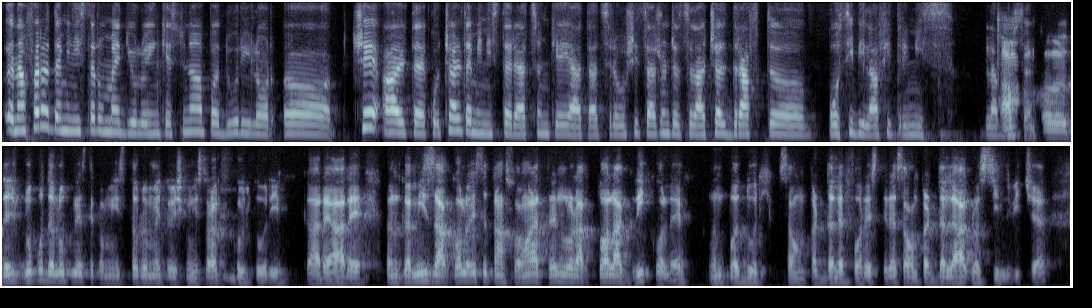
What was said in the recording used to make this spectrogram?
în afară de Ministerul Mediului, în chestiunea pădurilor, uh, ce alte, cu ce alte ministere ați încheiat? Ați reușit să ajungeți la acel draft uh, posibil a fi trimis la Am, uh, deci grupul de lucru este cu Ministerul Mediului și cu Ministerul Agriculturii, care are, pentru că miza acolo este transformarea terenurilor actuale agricole în păduri sau în perdele forestiere sau în perdele agrosilvice. Uh,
